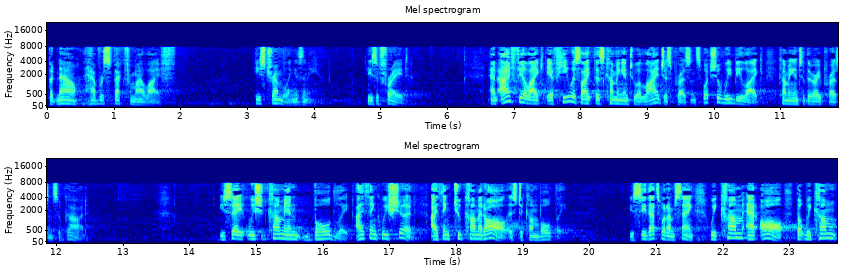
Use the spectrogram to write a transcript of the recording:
But now have respect for my life. He's trembling, isn't he? He's afraid. And I feel like if he was like this coming into Elijah's presence, what should we be like coming into the very presence of God? You say we should come in boldly. I think we should. I think to come at all is to come boldly. You see, that's what I'm saying. We come at all, but we come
